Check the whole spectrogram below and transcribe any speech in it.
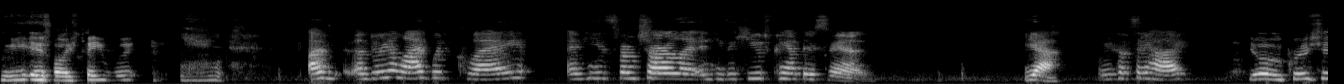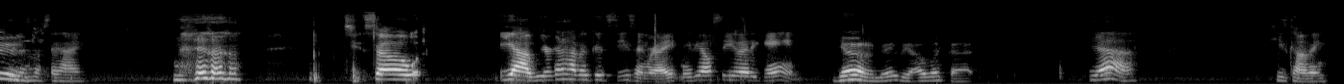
He is my favorite. I'm I'm doing a live with Clay, and he's from Charlotte, and he's a huge Panthers fan. Yeah, will you come say hi? Yo, Christian. come say hi. so, yeah, we're gonna have a good season, right? Maybe I'll see you at a game. Yeah, maybe. I like that. Yeah, he's coming.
